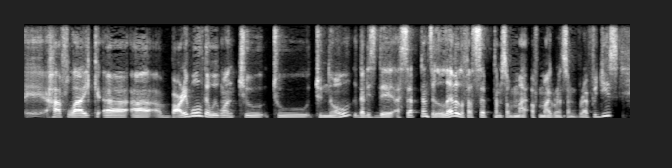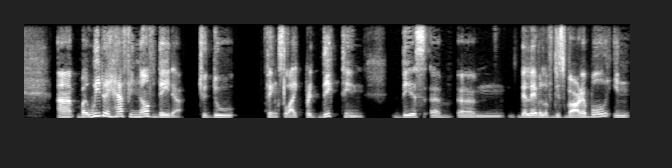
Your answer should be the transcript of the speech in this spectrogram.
eh, have like a, a, variable that we want to to to know that is the acceptance the level of acceptance of, mi- of migrants and refugees. Uh, but we don't have enough data to do things like predicting this uh, um, the level of this variable in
